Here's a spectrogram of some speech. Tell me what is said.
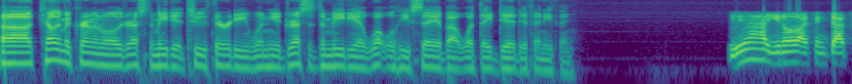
Uh, Kelly McCrimmon will address the media at 2.30. When he addresses the media, what will he say about what they did, if anything? Yeah, you know, I think that's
